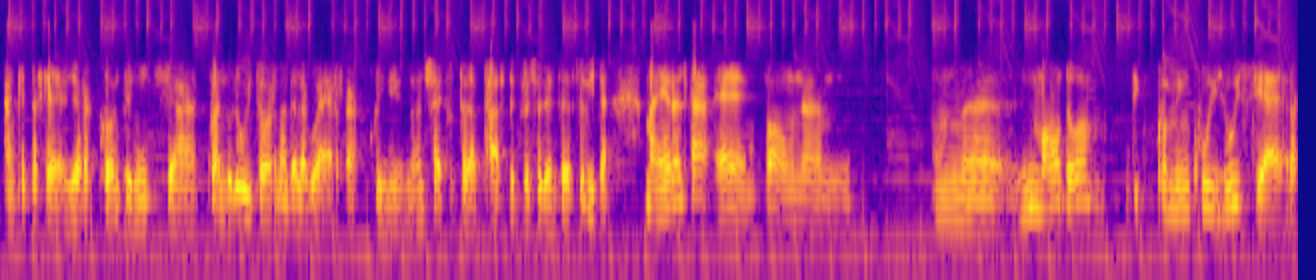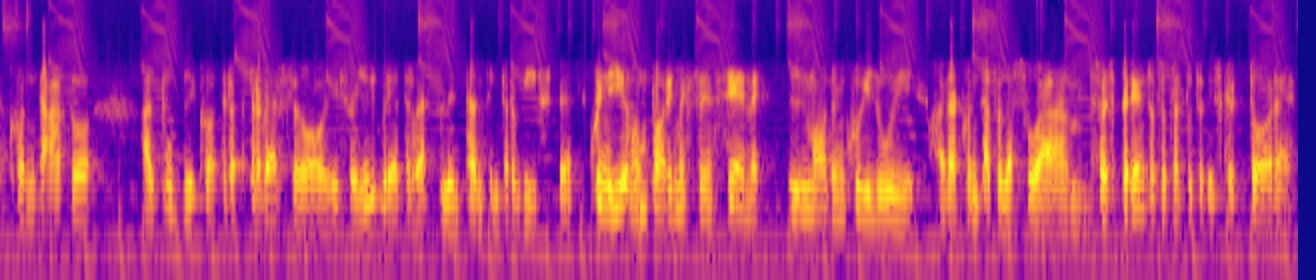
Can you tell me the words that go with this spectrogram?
anche perché il racconto inizia quando lui torna dalla guerra quindi non c'è tutta la parte precedente della sua vita ma in realtà è un po' una, un, un modo di, come in cui lui si è raccontato al pubblico attraverso i suoi libri, attraverso le tante interviste. Quindi io ho un po' rimesso insieme il modo in cui lui ha raccontato la sua, sua esperienza, soprattutto di scrittore,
